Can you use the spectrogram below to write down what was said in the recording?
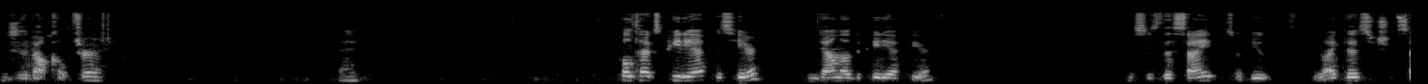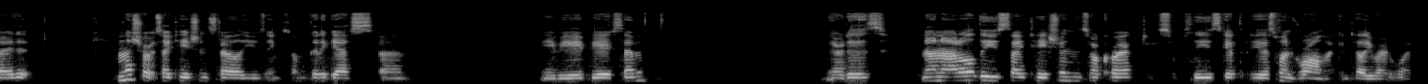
This is about culture. Okay. Full text PDF is here. You can download the PDF here. This is the site, so if you, if you like this, you should cite it. I'm not sure what citation style I'm using, so I'm going to guess um, maybe APA 7. There it is. Now, not all these citations are correct, so please get, yeah, this one's wrong, I can tell you right away.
